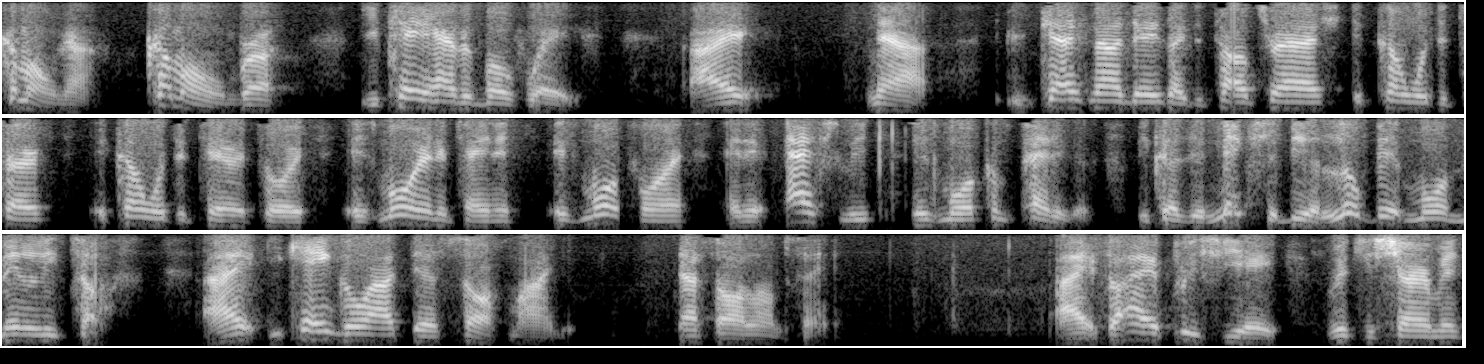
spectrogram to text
come on now, come on, bro. You can't have it both ways. All right. Now, cats nowadays like to talk trash. It come with the turf. It come with the territory. It's more entertaining. It's more fun, and it actually is more competitive because it makes you be a little bit more mentally tough. All right. You can't go out there soft-minded. That's all I'm saying. All right. So I appreciate Richard Sherman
